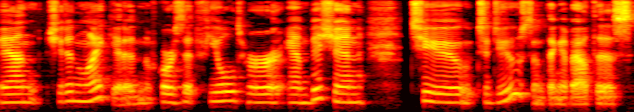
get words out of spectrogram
and she didn't like it, and of course, it fueled her ambition to to do something about this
